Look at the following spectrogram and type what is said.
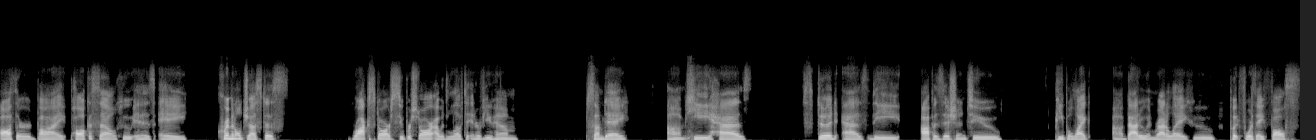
authored by Paul Cassell, who is a criminal justice rock star, superstar. I would love to interview him someday. Um, he has stood as the opposition to people like uh, Bedau and Radelet, who put forth a false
